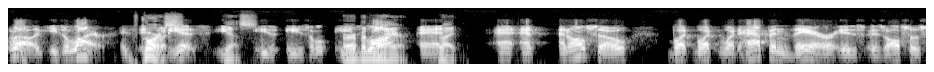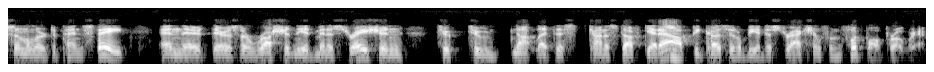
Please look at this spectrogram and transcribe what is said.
Well, he's a liar. Is, Of course. what he is. He- Yes. he's he's a, he's Urban a liar. liar. And, Right. And, and and also, but what what happened there is is also similar to Penn State, and there there's a rush in the administration to to not let this kind of stuff get out because it'll be a distraction from the football program.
